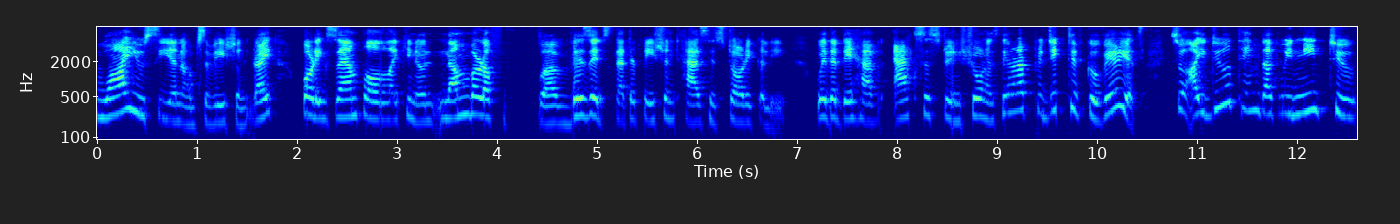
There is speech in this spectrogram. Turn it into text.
why you see an observation, right? For example, like, you know, number of uh, visits that a patient has historically whether they have access to insurance. There are predictive covariates. So I do think that we need to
